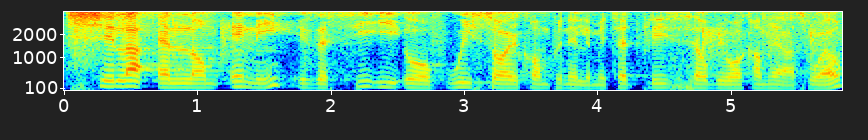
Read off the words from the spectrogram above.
Sheila Elom Eni is the CEO of We Soy Company Limited. Please help me welcome her as well.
